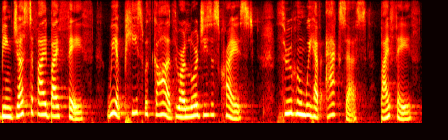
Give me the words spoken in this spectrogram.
being justified by faith, we have peace with God through our Lord Jesus Christ, through whom we have access by faith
